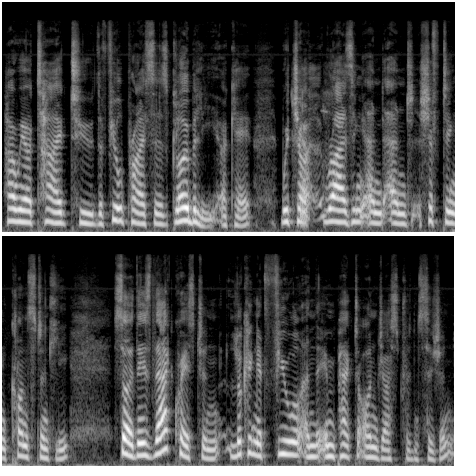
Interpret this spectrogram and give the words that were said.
how we are tied to the fuel prices globally, okay, which are yeah. rising and and shifting constantly. So there's that question, looking at fuel and the impact on just transition,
